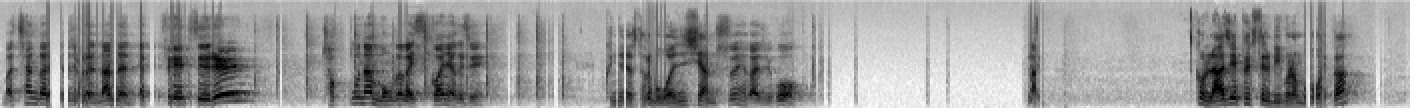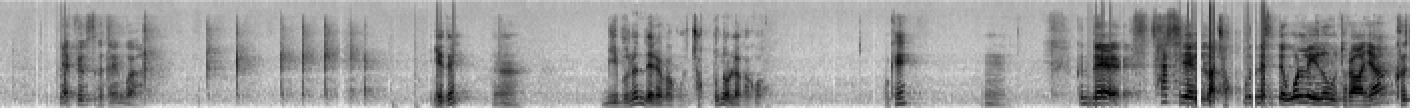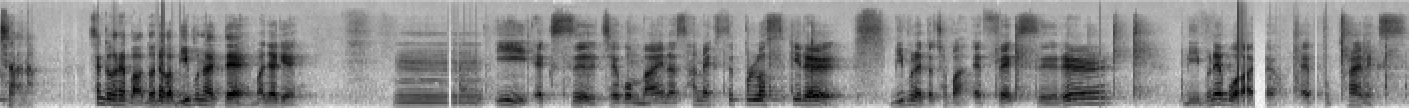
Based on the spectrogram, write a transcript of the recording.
마찬가지로 나는 fx를 적분한 뭔가가 있을 거 아니야, 그지? 그 녀석을 뭐 원시함수 해가지고 라... 그럼 라지 fx를 미분하면 뭐 할까? 그냥 fx가 되는 거야. 이해돼? 응. 미분은 내려가고 적분은 올라가고. 오케이? 음. 근데 사실 얘가 적분했을 때 원래 이놈은 돌아가냐? 그렇진 않아. 생각을 해봐. 너네가 미분할 때 만약에 음, 2x 제곱 마이너스 3x 플러스 1을 미분했다 쳐봐. fx를 미분해 보아요. f 프라임 x.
